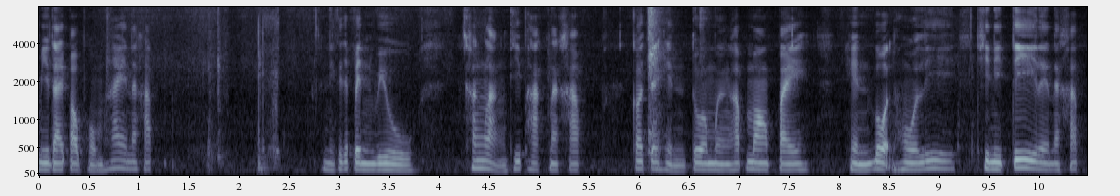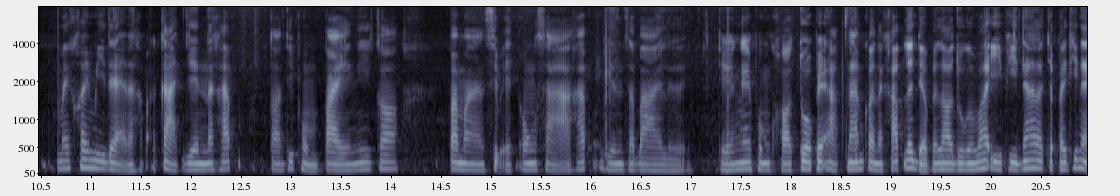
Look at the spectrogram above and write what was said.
มีไดร์เป่าผมให้นะครับ อันนี้ก็จะเป็นวิวข้างหลังที่พักนะครับ ก็จะเห็นตัวเมืองครับ มองไปเห็นโบสถ์โฮลี่ทินิตี้เลยนะครับ ไม่ค่อยมีแดดนะครับ อากาศเย็นนะครับ ตอนที่ผมไปนี่ก็ประมาณ 11 องศาครับ เย็นสบายเลย เดี๋ยวยังไงผมขอตัวไปอาบน้ำก่อนนะครับ แล้วเดี๋ยวไปรอดูกันว่า EP หน้าเราจะไปที่ไหน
